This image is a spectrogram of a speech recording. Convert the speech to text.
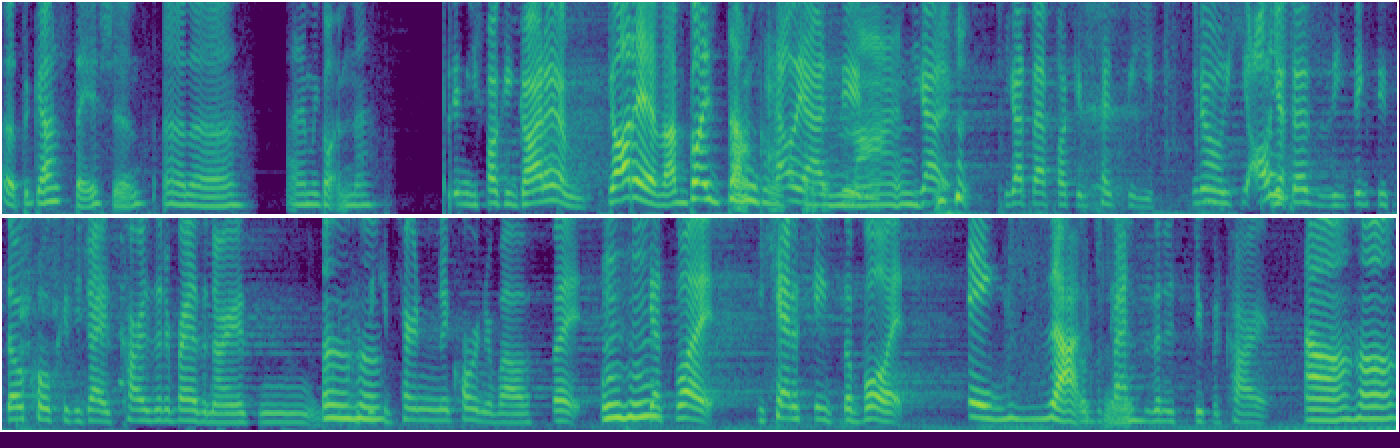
at the gas station, and uh, and we got him there. Then you fucking got him. Got him. I've got his dongle. Hell yeah, dude. Nine. You got you got that fucking pussy. You know, he all Yes. he does is he thinks he's so cool because he drives cars that are better than ours and Uh-huh. he can turn in a corner well. But Mhm. guess what? You can't escape the bullet. Exactly. It's Exactly. faster than a stupid car. Uh huh.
